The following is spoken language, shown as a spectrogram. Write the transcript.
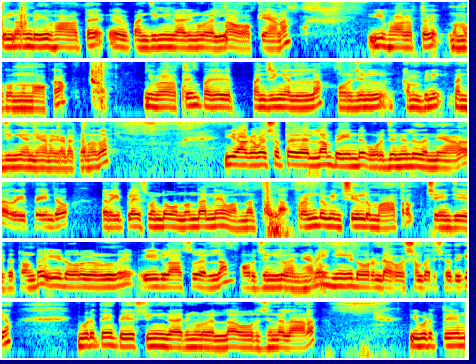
പില്ലറിന്റെ ഈ ഭാഗത്തെ പഞ്ചിങ്ങും കാര്യങ്ങളും എല്ലാം ഓക്കെയാണ് ഈ ഭാഗത്ത് നമുക്കൊന്ന് നോക്കാം. ഈ ഭാഗത്തെയും പഞ്ചിങ് എല്ലാം ഒറിജിനൽ കമ്പനി പഞ്ചിങ് തന്നെയാണ് കിടക്കുന്നത്. ഈ അകവശത്തെ എല്ലാം പെയിന്റ് ഒറിജിനൽ തന്നെയാണ്. റീപെയിന്റോ റീപ്ലേസ്മെന്റോ ഒന്നും തന്നെ വന്നിട്ടില്ല. ഫ്രണ്ട് വിൻഷീൽഡ് മാത്രം ചേഞ്ച് ചെയ്തിട്ടുണ്ട്. ഈ ഡോറുകളിൽ ഈ ഗ്ലാസ്സും എല്ലാം ഒറിജിനൽ തന്നെയാണ്. ഇനി ഈ ഡോറിന്റെ അകവശം പരിശോധിക്കാം. ഇവിടുത്തെയും പേസ്റ്റിങ്ങും കാര്യങ്ങളും എല്ലാം ഒറിജിനലാണ് ഇവിടുത്തെയും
